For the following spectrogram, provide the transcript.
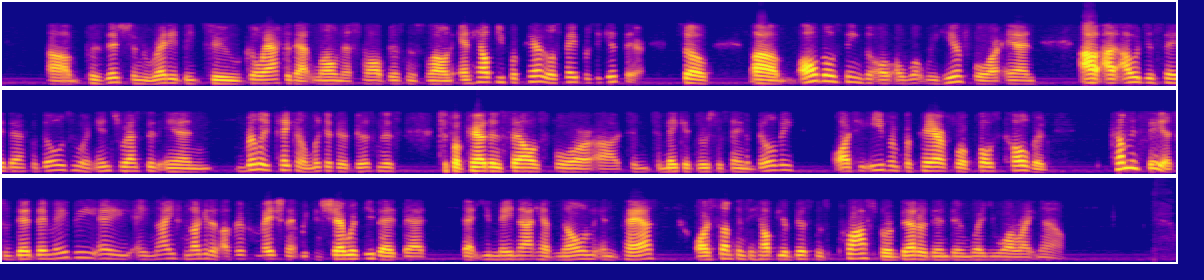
uh, position ready to, go after that loan, that small business loan, and help you prepare those papers to get there. So um, all those things are, are what we're here for, and I, I would just say that for those who are interested in really taking a look at their business to prepare themselves for uh, to, to make it through sustainability or to even prepare for post COVID, come and see us. There, there may be a, a nice nugget of information that we can share with you that, that, that you may not have known in the past or something to help your business prosper better than, than where you are right now.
